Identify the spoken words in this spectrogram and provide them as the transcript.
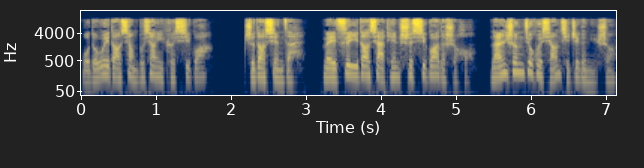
我的味道像不像一颗西瓜？”直到现在，每次一到夏天吃西瓜的时候，男生就会想起这个女生。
